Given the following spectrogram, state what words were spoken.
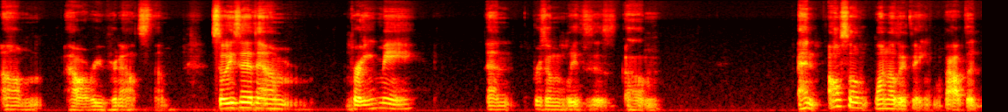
um, however you pronounce them. So He said him, bring me, and presumably this is, um, and also one other thing about the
